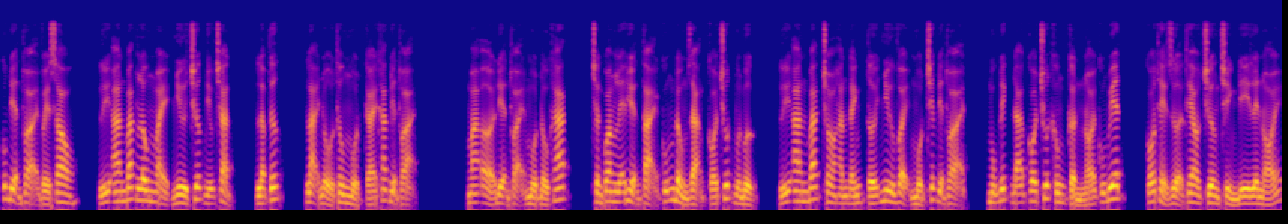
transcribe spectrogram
Cúp điện thoại về sau, lý an bắc lông mày như trước nhíu chặt, lập tức lại nổ thông một cái khác điện thoại. Mà ở điện thoại một đầu khác, trần quang lễ hiện tại cũng đồng dạng có chút buồn bực, lý an bác cho hắn đánh tới như vậy một chiếc điện thoại, mục đích đã có chút không cần nói cũng biết, có thể dựa theo chương trình đi lên nói,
